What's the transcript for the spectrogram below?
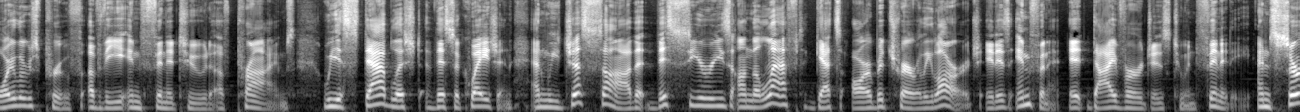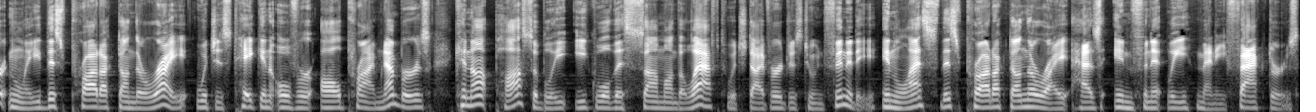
Euler's proof of the infinitude of primes. We established this equation, and we just saw that this series on the left gets arbitrarily large. It is infinite. It diverges to infinity. And certainly, this product on the right, which is taken over over all prime numbers cannot possibly equal this sum on the left, which diverges to infinity, unless this product on the right has infinitely many factors,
